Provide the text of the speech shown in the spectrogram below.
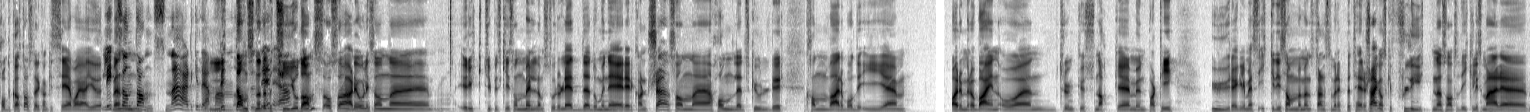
podkast, så dere kan ikke se hva jeg gjør. Litt men- sånn dansende, er det ikke det man Litt dansende. Det betyr Ja. jo dans. Og så er det jo litt sånn eh, rykk typisk i sånn mellomstore ledd eh, dominerer kanskje. Sånn eh, håndledd, skulder. Kan være både i eh, armer og bein og eh, trunkus, nakke, munnparti. Uregelmessig. Ikke de samme mønstrene som repeterer seg. Ganske flytende, sånn at det ikke liksom er eh,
